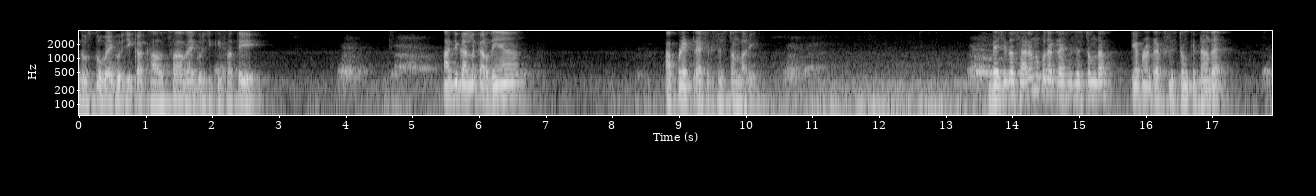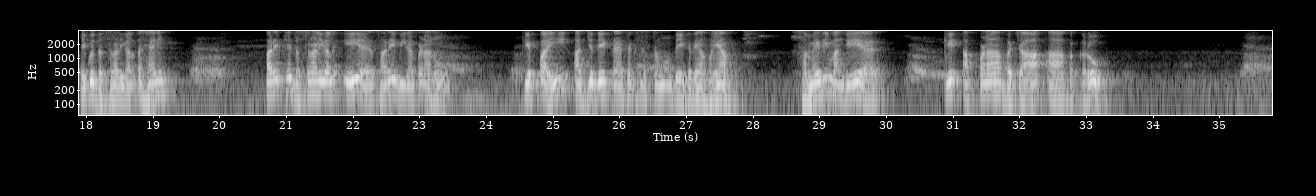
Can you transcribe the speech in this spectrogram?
ਦੋਸਤੋ, ਵਾਹਿਗੁਰੂ ਜੀ ਕਾ ਖਾਲਸਾ, ਵਾਹਿਗੁਰੂ ਜੀ ਕੀ ਫਤਿਹ। ਅੱਜ ਗੱਲ ਕਰਦੇ ਆਂ ਆਪਣੇ ਟ੍ਰੈਫਿਕ ਸਿਸਟਮ ਬਾਰੇ। ਵੈਸੇ ਤਾਂ ਸਾਰਿਆਂ ਨੂੰ ਪਤਾ ਟ੍ਰੈਫਿਕ ਸਿਸਟਮ ਦਾ ਕਿ ਆਪਣਾ ਟ੍ਰੈਫਿਕ ਸਿਸਟਮ ਕਿੱਦਾਂ ਦਾ ਹੈ। ਇਹ ਕੋਈ ਦੱਸਣ ਵਾਲੀ ਗੱਲ ਤਾਂ ਹੈ ਨਹੀਂ। ਪਰ ਇੱਥੇ ਦੱਸਣ ਵਾਲੀ ਗੱਲ ਇਹ ਹੈ ਸਾਰੇ ਵੀਰਾਂ ਭੈਣਾਂ ਨੂੰ ਕਿ ਭਾਈ ਅੱਜ ਦੇ ਟ੍ਰੈਫਿਕ ਸਿਸਟਮ ਨੂੰ ਦੇਖਦਿਆਂ ਹੋਇਆਂ ਸਮੇਂ ਦੀ ਮੰਗ ਇਹ ਹੈ ਕਿ ਆਪਣਾ ਬਚਾਅ ਆਪ ਕਰੋ।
